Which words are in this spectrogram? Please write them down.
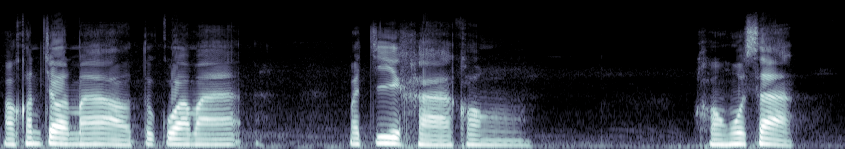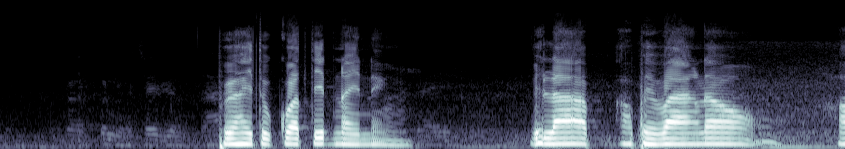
เอาคอนจอดมาเอาตุกัวมา มาจี้ขาของของหูสากเพื่อให้ตุกัวติดหน่อยหนึ่ง เวลาเอาไปวางแล้วเขา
